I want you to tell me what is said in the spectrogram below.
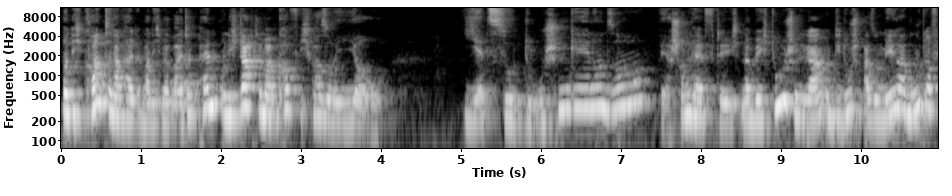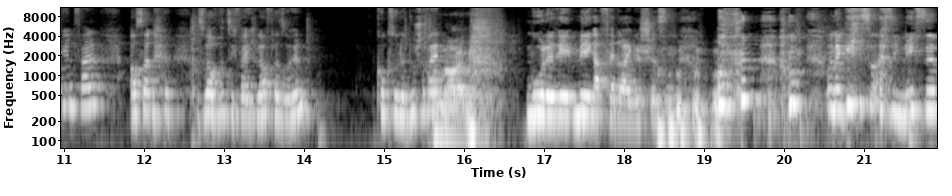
Und ich konnte dann halt immer nicht mehr weiter pennen. Und ich dachte in meinem Kopf, ich war so, yo, jetzt so duschen gehen und so, wäre schon heftig. Und dann bin ich duschen gegangen und die Dusche, also mega gut auf jeden Fall. Außer, das war auch witzig, weil ich laufe da so hin, guck so eine Dusche Oh rein, nein. Mode mega fett reingeschissen. und, und dann gehe ich so als die nächste,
